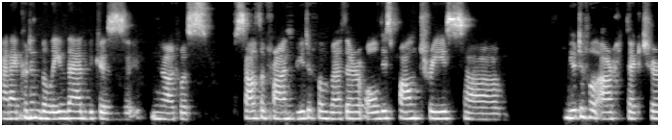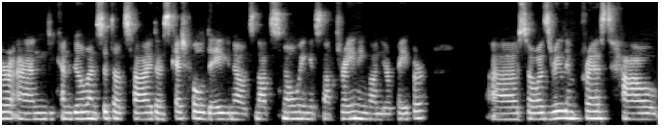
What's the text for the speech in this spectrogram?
and I couldn't believe that because you know it was south of France, beautiful weather, all these palm trees, uh, beautiful architecture, and you can go and sit outside and sketch whole day. You know, it's not snowing, it's not raining on your paper uh, so I was really impressed how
